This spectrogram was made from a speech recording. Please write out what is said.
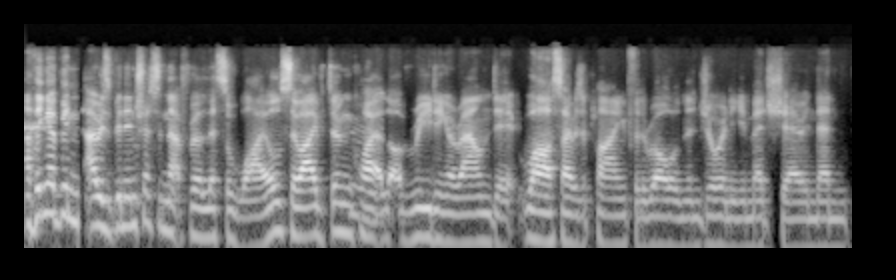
I think I've been I was been interested in that for a little while. So I've done quite mm. a lot of reading around it whilst I was applying for the role, and then joining in MedShr, and then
